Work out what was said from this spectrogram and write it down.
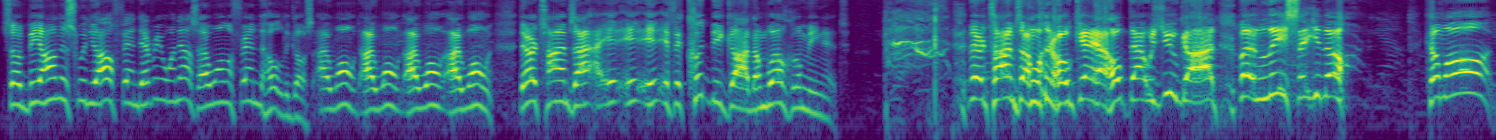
So be honest with you, I'll offend everyone else. I won't offend the Holy Ghost. I won't, I won't, I won't, I won't. There are times, I, if it could be God, I'm welcoming it. there are times I wonder, okay, I hope that was you, God, but at least, you know, come on.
